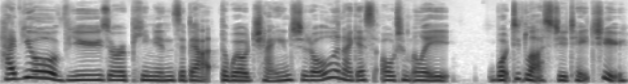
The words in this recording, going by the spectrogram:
have your views or opinions about the world changed at all? And I guess ultimately, what did last year teach you?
